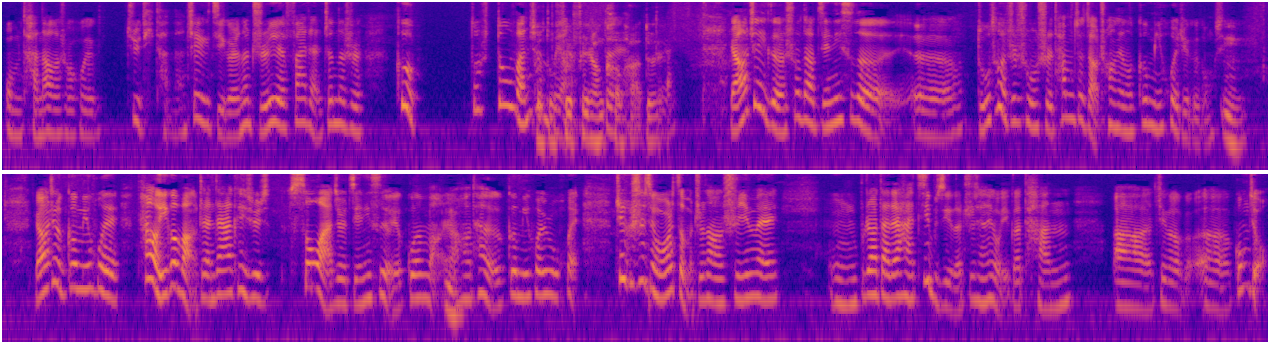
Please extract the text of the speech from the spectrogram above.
我们谈到的时候会具体谈谈这几个人的职业发展真的是各都都完全不一样，非非常可怕。对，然后这个说到杰尼斯的呃独特之处是，他们最早创建了歌迷会这个东西。嗯然后这个歌迷会它有一个网站，大家可以去搜啊，就是杰尼斯有一个官网，然后它有一个歌迷会入会。这个事情我是怎么知道？是因为嗯，不知道大家还记不记得之前有一个谈啊、这个呃宫九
